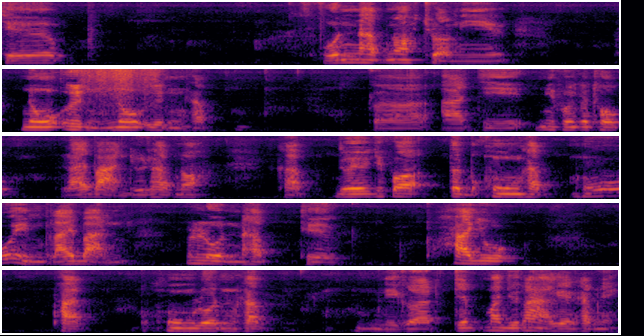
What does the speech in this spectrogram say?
เจอฝนนะครับเนาะช่วงนี้โนอื่นโนอื่นครับ ก็อาจจะมีผลกระทบหลายบ้านอยู่นะครับเนาะครับ โดยเฉพาะต้นบกฮุงครับโอ้ยหลายบ้านมันหล่นนะครับถือพายุผัด ฮุงลนครับ นี่ก็เก็บมาอยู่หน้าเรียนครับนี่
